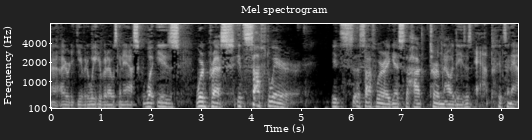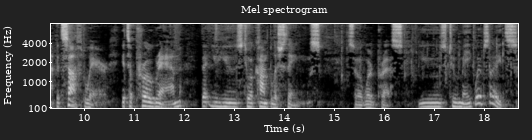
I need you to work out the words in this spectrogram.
Uh, I already gave it away here, but I was going to ask, what is WordPress? It's software. It's a software, I guess the hot term nowadays is app. It's an app. It's software. It's a program that you use to accomplish things. So WordPress, used to make websites.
